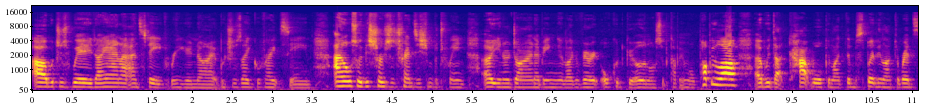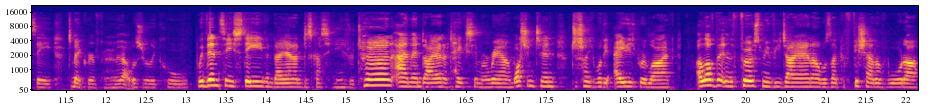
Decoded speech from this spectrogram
uh, which is where Diana and Steve reunite, which is a great scene. And also this shows the transition between, uh, you know, Diana being like a very awkward girl and also becoming more popular uh, with that catwalk and like them splitting like the Red Sea to make room for her. That was really cool. We then see Steve and Diana discussing his return and then Diana takes him around Washington to show him what the 80s were like I love that in the first movie, Diana was like a fish out of water.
